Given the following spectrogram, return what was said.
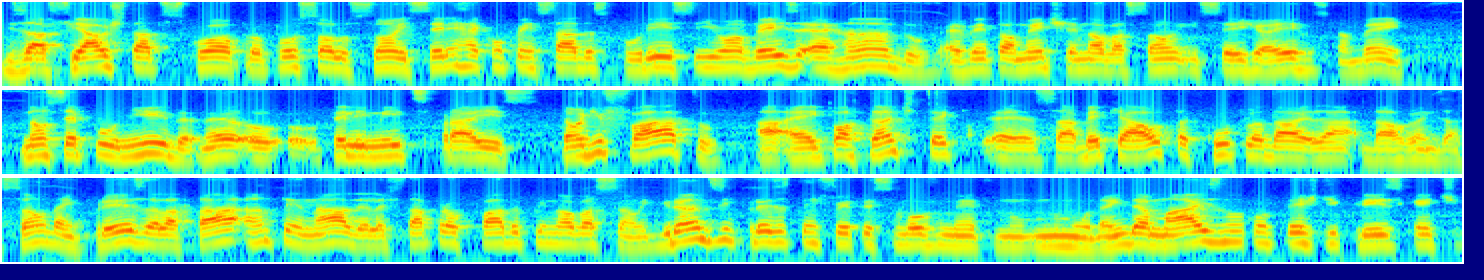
desafiar o status quo, propor soluções, serem recompensadas por isso e uma vez errando, eventualmente a inovação seja erros também, não ser punida, né, ou, ou ter limites para isso. Então, de fato, a, é importante ter, é, saber que a alta cúpula da, da, da organização, da empresa, ela está antenada, ela está preocupada com inovação. E grandes empresas têm feito esse movimento no, no, mundo, ainda mais no contexto de crise que a gente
